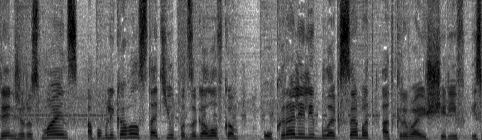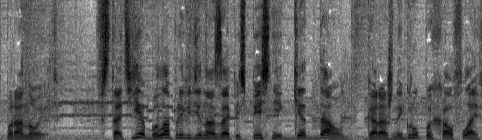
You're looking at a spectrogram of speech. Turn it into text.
Dangerous Minds опубликовал статью под заголовком «Украли ли Black Sabbath открывающий риф из Paranoid?». В статье была приведена запись песни «Get Down» гаражной группы Half-Life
